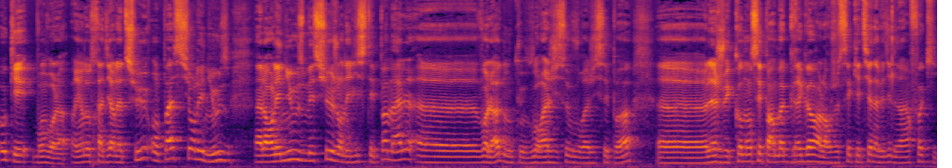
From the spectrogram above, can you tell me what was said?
Ok, bon voilà, rien d'autre à dire là-dessus. On passe sur les news. Alors les news, messieurs, j'en ai listé pas mal. Euh, voilà, donc euh, vous réagissez ou vous réagissez pas. Euh, là, je vais commencer par McGregor. Alors je sais qu'Etienne avait dit la dernière fois qu'il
